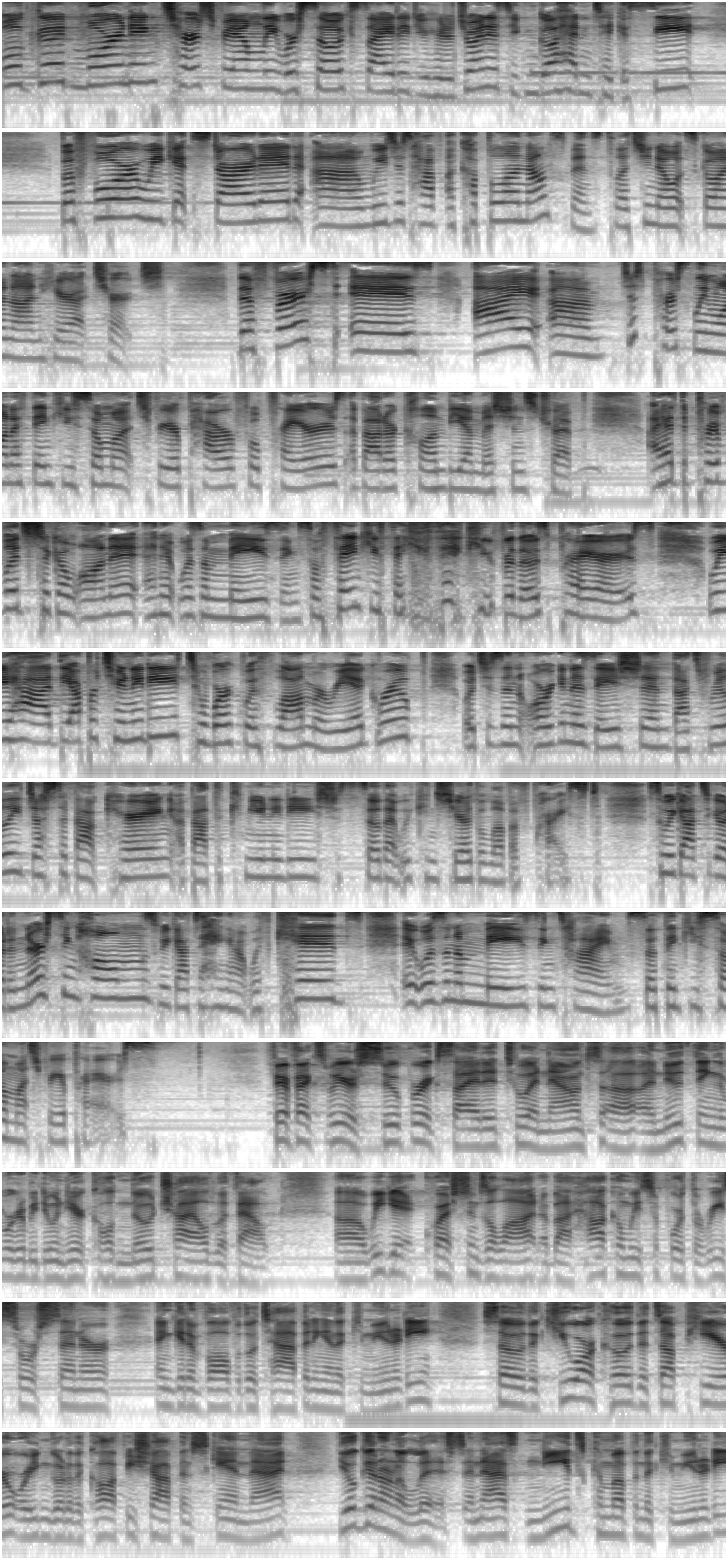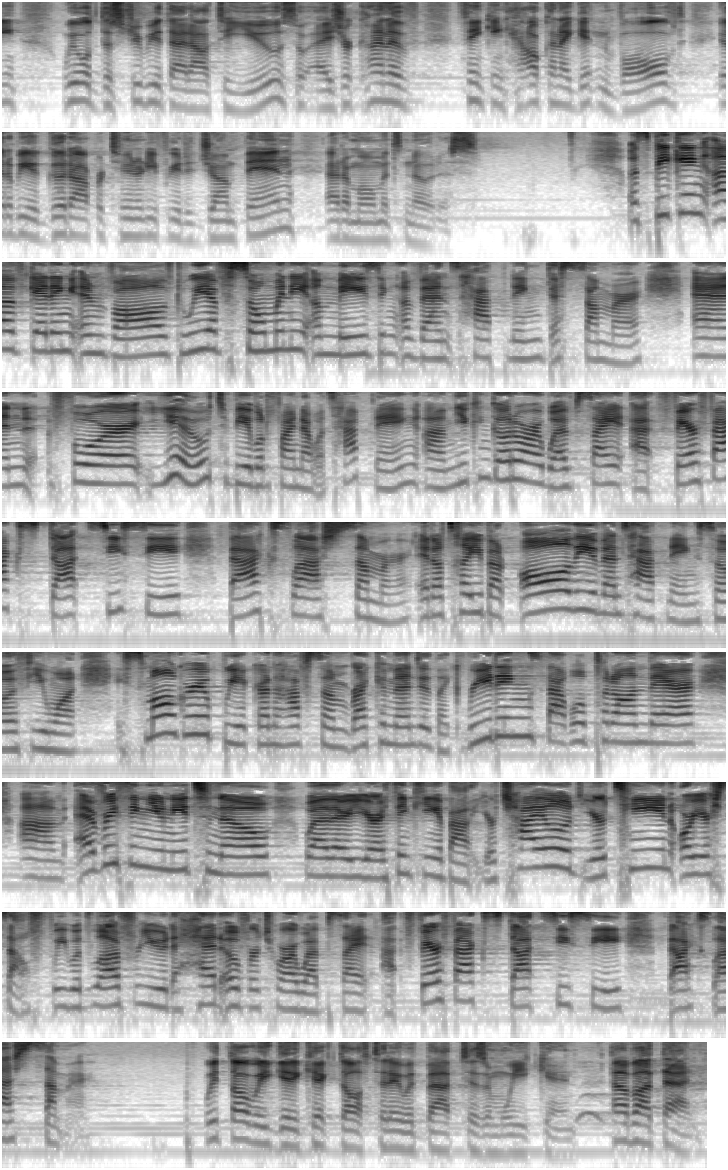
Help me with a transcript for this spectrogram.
Well, good morning, church family. We're so excited you're here to join us. You can go ahead and take a seat. Before we get started, um, we just have a couple of announcements to let you know what's going on here at church. The first is I um, just personally want to thank you so much for your powerful prayers about our Colombia missions trip. I had the privilege to go on it, and it was amazing. So thank you, thank you, thank you for those prayers. We had the opportunity to work with La Maria Group, which is an organization that's really just about caring about the community so that we can share the love of Christ. So we got to go to nursing homes, we got to hang out with kids. It was an amazing time. So thank you so much for your prayers. Fairfax, we are super excited to announce uh, a new thing that we're going to be doing here called No Child Without. Uh, we get questions a lot about how can we support the resource center and get involved with what's happening in the community. So the QR code that's up here, or you can go to the coffee shop and scan that. You'll get on a list, and as needs come up in the community, we will distribute that out to you. So as you're kind of thinking, how can I get involved? It'll be a good opportunity for you to jump in at a moment's notice. Well, speaking of getting involved, we have so many amazing events happening this summer. And for you to be able to find out what's happening, um, you can go to our website at fairfax.cc backslash summer. It'll tell you about all the events happening. So if you want a small group, we're going to have some recommended like readings that we'll put on there. Um, everything you need to know, whether you're thinking about your child, your teen, or yourself. We would love for you to head over to our website at fairfax.cc backslash summer. We thought we'd get it kicked off today with baptism weekend. How about that?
